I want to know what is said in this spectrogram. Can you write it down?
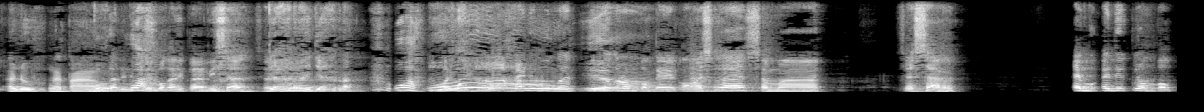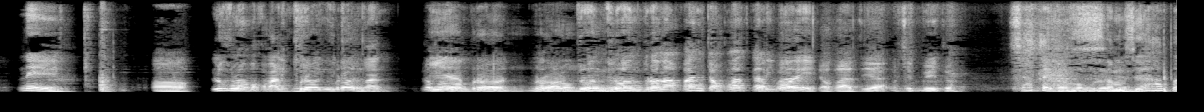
aduh nggak tahu Bukan, itu bukan Clarissa. sorry. Jahra Jahra. Wah, Ah, ini bukan. Itu kelompoknya kalau nggak salah sama Cesar. Eh, bu- eh dia kelompok nih. Eh, Lu kelompok paling Brown kiri Brown. gitu kan? Lo Iya, kelompok Brown. Brown, Brown. kelompok Brown ya? Brown Brown apaan? Coklat kali boy. coklat ya, maksud gue itu. Siapa ya kelompok Brown? sama siapa?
